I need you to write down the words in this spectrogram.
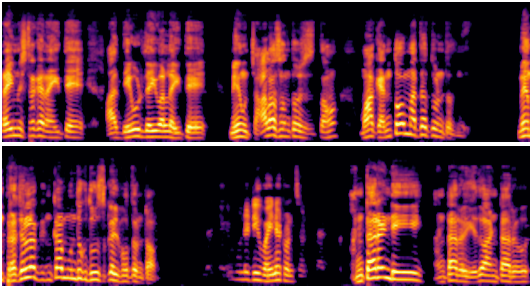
ప్రైమ్ మినిస్టర్ గాని అయితే ఆ దేవుడి దయ వల్ల అయితే మేము చాలా సంతోషిస్తాం. మాకు ఎంతో మద్దతు ఉంటుంది మేము ప్రజల్లోకి ఇంకా ముందుకు దూసుకెళ్ళిపోతుంటాం. అంటారండి. అంటారు. ఏదో అంటారు.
